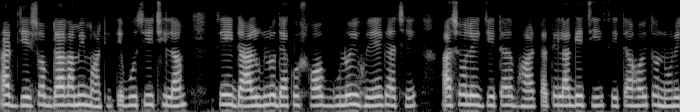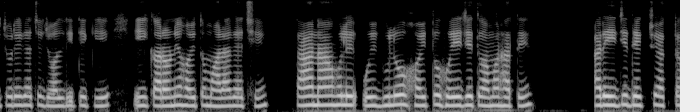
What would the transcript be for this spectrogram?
আর যেসব ডাল আমি মাটিতে বসিয়েছিলাম, সেই ডালগুলো দেখো সবগুলোই হয়ে গেছে। আসলে যেটা ভাঁড়টাতে লাগিয়েছি, সেটা হয়তো নড়ে চড়ে গেছে জল দিতে গিয়ে, এই কারণে হয়তো মারা গেছে। তা না হলে ওইগুলো হয়তো হয়ে যেত আমার হাতে। আর এই যে দেখছ, একটা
